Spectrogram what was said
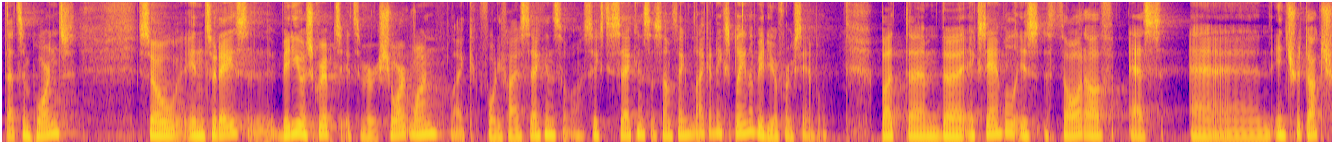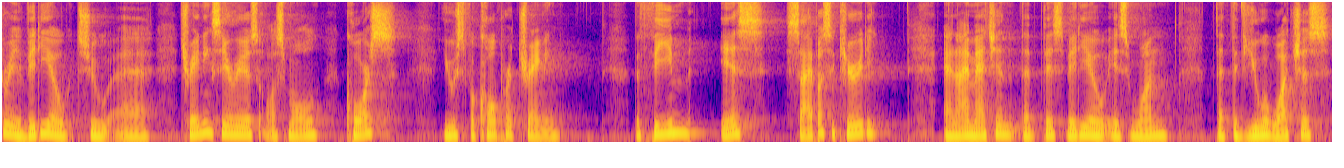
that's important. So in today's uh, video script, it's a very short one, like 45 seconds or 60 seconds or something, like an explainer video, for example. But um, the example is thought of as an introductory video to a training series or small course used for corporate training. The theme is cybersecurity, and I imagine that this video is one that the viewer watches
